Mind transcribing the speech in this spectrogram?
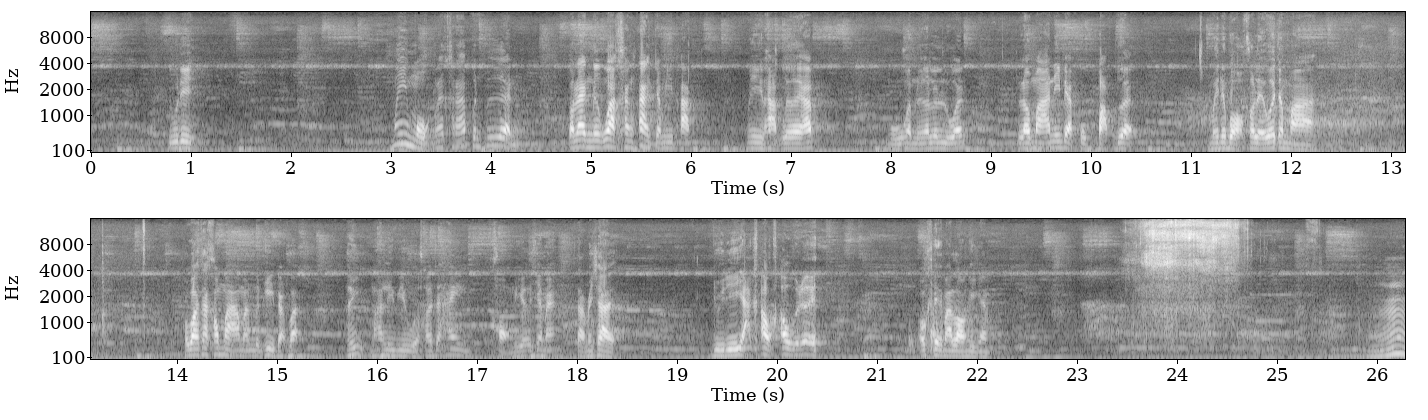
ๆ ดูดิ ไม่หมกนะครับเพื่อนๆ ตอนแรกนึกว่าข้างล่างจะมีผัก ไม่มีผักเลยครับ หมูกับเนื้อล้วนๆ เรามานี่แบบปรับปรับด้วย ไม่ได้บอกเขาเลยว่าจะมา เพราะว่าถ้าเขามามันบางทีแบบว่าเฮ้ยมารีวิวอะเขาจะให้ของเยอะใช่ไหมแต่ไม่ใช่ อยู่ดีอยากเข้าเข้าไปเลย โอเคมาลองกินกันอืม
